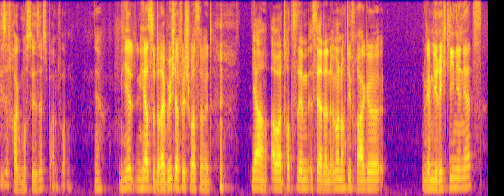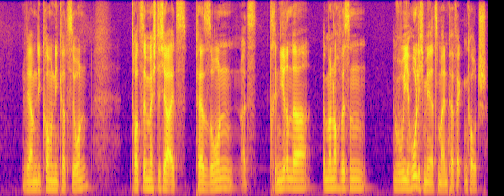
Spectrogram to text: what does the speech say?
Diese Frage musst du dir selbst beantworten. Ja. Hier, hier hast du drei Bücher, viel Spaß damit. ja, aber trotzdem ist ja dann immer noch die Frage, wir haben die Richtlinien jetzt, wir haben die Kommunikation. Trotzdem möchte ich ja als Person, als Trainierender immer noch wissen, wie hole ich mir jetzt meinen perfekten Coach?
